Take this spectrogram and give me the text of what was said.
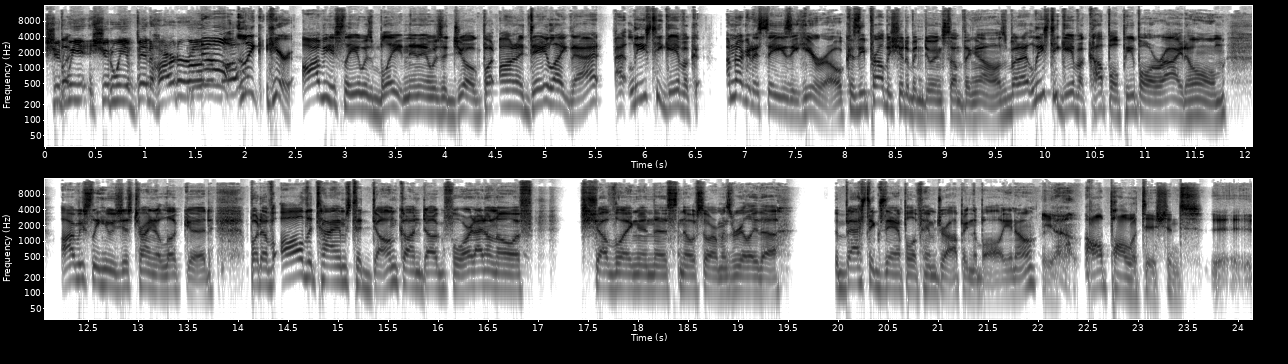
Should But- we should we have been harder on No, him? like here, obviously it was blatant and it was a joke, but on a day like that, at least he gave a I'm not going to say he's a hero because he probably should have been doing something else, but at least he gave a couple people a ride home. Obviously, he was just trying to look good. But of all the times to dunk on Doug Ford, I don't know if shoveling in the snowstorm was really the the best example of him dropping the ball. You know? Yeah, all politicians uh,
